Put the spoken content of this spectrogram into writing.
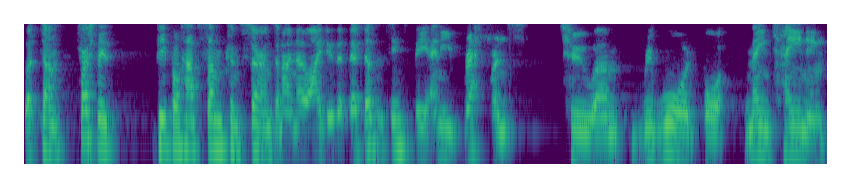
But um, firstly, people have some concerns, and I know I do, that there doesn't seem to be any reference to um, reward for maintaining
